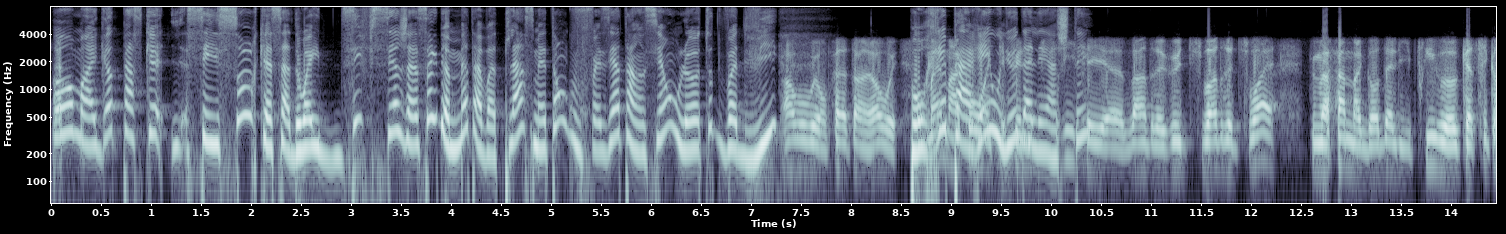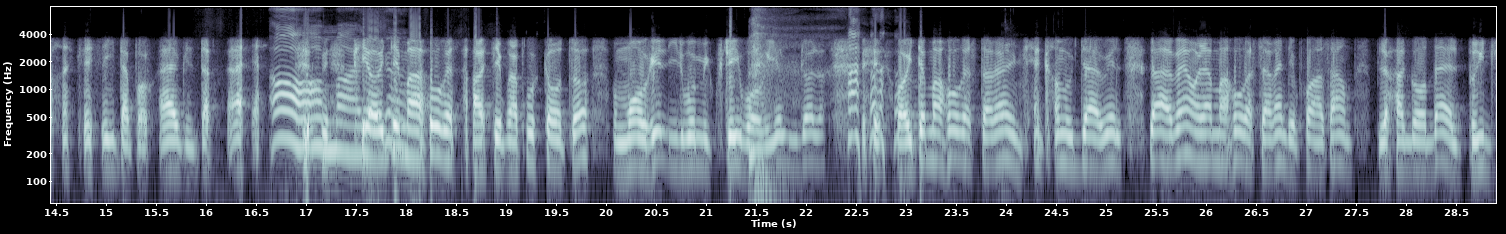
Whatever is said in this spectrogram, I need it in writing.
Oh my God, parce que c'est sûr que ça doit être difficile. J'essaie de me mettre à votre place. Mettons que vous faisiez attention, là, toute votre vie. Ah oui, oui, on fait attention. Ah, oui. Pour Même réparer on au lieu d'aller acheter. C'est euh, vendredi, vendredi soir. Puis ma femme me regardait les prix, qu'est-ce qu'il t'a pas fait, puis il t'a fait. Oh my Puis on a été God. mal au restaurant. Ah, c'est pas pour compte ça. Mon Gilles, il doit m'écouter, il va rire, lui, là. on a été mal au restaurant, il vient comme au David. Là, avant, on allait au restaurant des fois ensemble. Puis là, regardait le prix du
